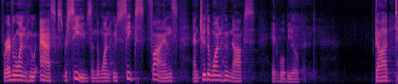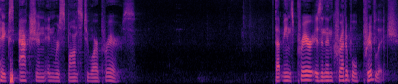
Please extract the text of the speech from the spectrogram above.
For everyone who asks receives, and the one who seeks finds, and to the one who knocks it will be opened. God takes action in response to our prayers. That means prayer is an incredible privilege.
